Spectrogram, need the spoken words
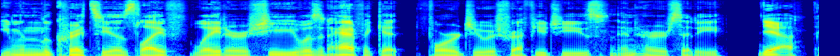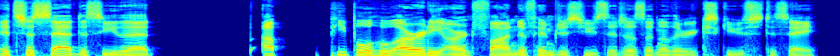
even Lucrezia's life later, she was an advocate for Jewish refugees in her city. yeah, it's just sad to see that uh, people who already aren't fond of him just use it as another excuse to say,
